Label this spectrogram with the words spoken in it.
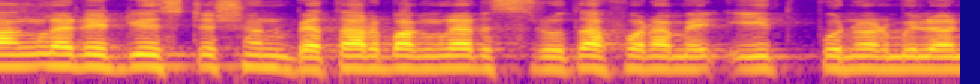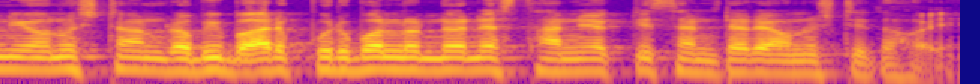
বাংলা রেডিও স্টেশন বেতার বাংলার শ্রোতা ফোরামের ঈদ পুনর্মিলনী অনুষ্ঠান রবিবার পূর্ব লন্ডনের স্থানীয় একটি সেন্টারে অনুষ্ঠিত হয়।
